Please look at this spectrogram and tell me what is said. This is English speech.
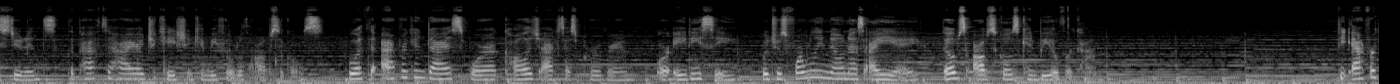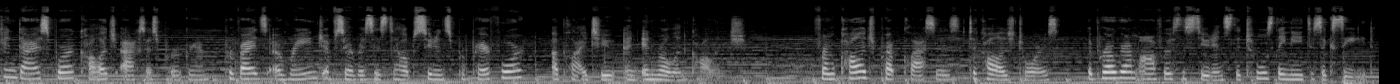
students, the path to higher education can be filled with obstacles. But with the African Diaspora College Access Program, or ADC, which was formerly known as IEA, those obstacles can be overcome. The African Diaspora College Access Program provides a range of services to help students prepare for, apply to, and enroll in college. From college prep classes to college tours, the program offers the students the tools they need to succeed.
